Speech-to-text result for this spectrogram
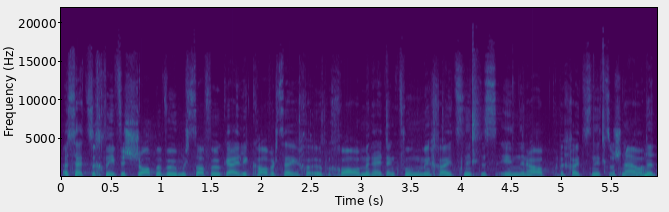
es hat sich ein bisschen verschoben, weil wir so viele geile Covers bekommen und wir haben dann gefunden, wir können jetzt nicht das innerhalb, wir können jetzt nicht so schnell Nicht-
